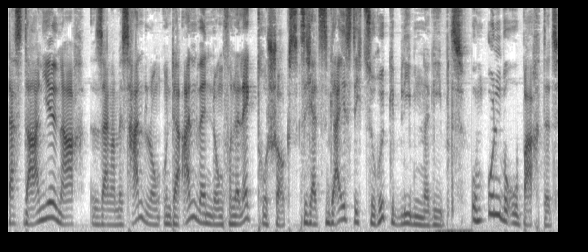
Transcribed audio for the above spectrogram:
dass Daniel nach seiner Misshandlung und der Anwendung von Elektroschocks sich als geistig zurückgebliebener gibt, um unbeobachtet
